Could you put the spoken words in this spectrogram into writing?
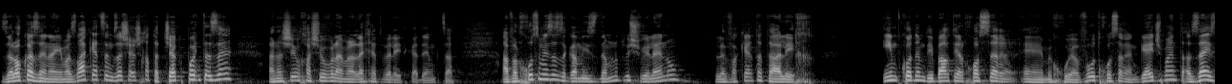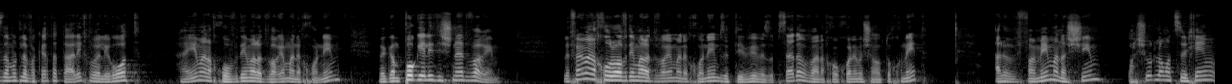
זה לא כזה נעים. אז רק עצם זה שיש לך את הצ'ק פוינט הזה, אנשים חשוב להם ללכת ולהתקדם קצת. אבל חוץ מזה, זה גם הזדמנות בשבילנו לבקר את התהליך. אם קודם דיברתי על חוסר אה, מחויבות, חוסר engagement, אז זו ההזדמנות לבקר את התהליך ולראות האם אנחנו עובדים על הדברים הנכונים, וגם פה גיליתי שני דברים. לפעמים אנחנו לא עובדים על הדברים הנכונים, זה טבעי וזה בסדר, ואנחנו יכולים לשנות תוכנית, אבל לפעמים אנשים פשוט לא מצליחים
